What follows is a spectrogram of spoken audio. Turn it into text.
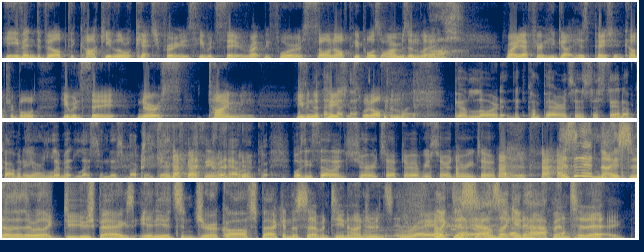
He even developed a cocky little catchphrase he would say right before sawing off people's arms and legs. Right after he got his patient comfortable, he would say, Nurse, time me. Even the patients would often laugh. Good lord, the comparisons to stand-up comedy are limitless in this fucking thing. This guy's even have a. Was he selling shirts after every surgery too? Isn't it nice to know that there were like douchebags, idiots, and jerk offs back in the 1700s? Right. Like this sounds like it happened today.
